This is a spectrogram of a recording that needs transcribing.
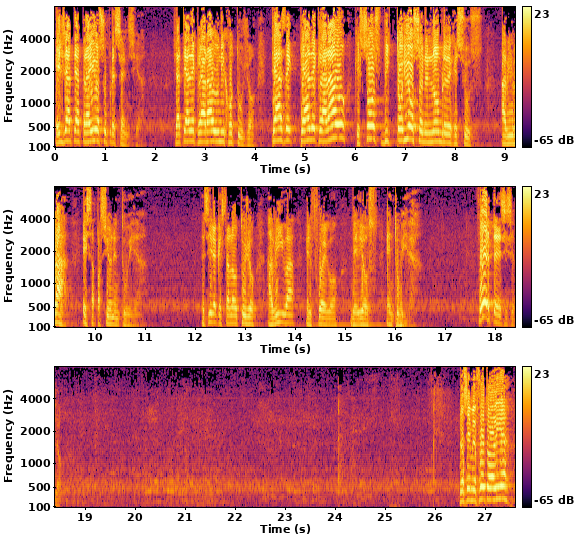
Él ya te ha traído su presencia. ya te ha declarado un hijo tuyo, te, ha declarado que sos victorioso en el nombre de Jesús. Aviva esa pasión en tu vida. Decir a que está al lado tuyo, aviva el fuego de Dios en tu vida. Fuerte, decíselo. ¿No se me fue todavía?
